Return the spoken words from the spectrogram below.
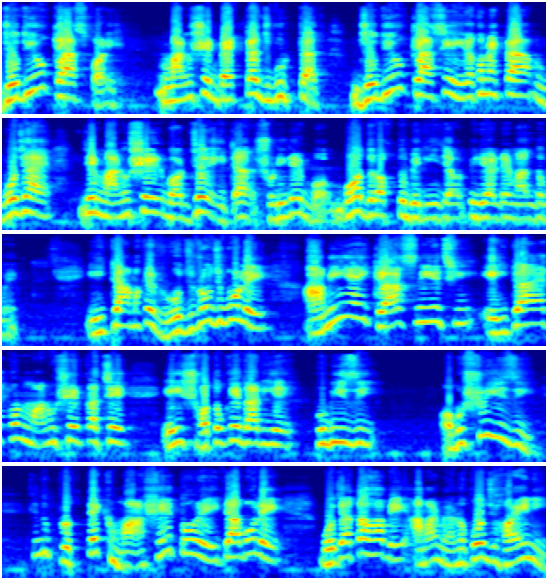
যদিও ক্লাস করে। মানুষের ব্যাড টাচ গুড টাচ যদিও ক্লাসে এরকম একটা বোঝায় যে মানুষের বর্জ্য, এটা শরীরের বদ রক্ত বেরিয়ে যাওয়া পিরিয়ডের মাধ্যমে। এইটা আমাকে রোজ রোজ বলে, আমি এই ক্লাস নিয়েছি, এইটা এখন মানুষের কাছে এই শতকে দাঁড়িয়ে খুব ইজি অবশ্যই ইজি কিন্তু প্রত্যেক মাসে তোর এইটা বলে, বোঝাতে হবে আমার মেনোপোজ হয়নি।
